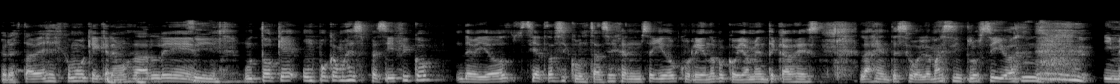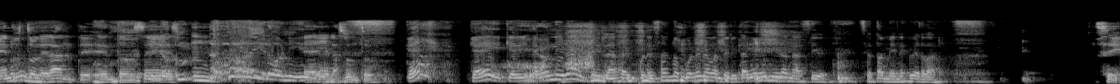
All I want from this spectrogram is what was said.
pero esta vez es como que queremos darle un toque un poco más específico debido a ciertas circunstancias que han seguido ocurriendo, porque obviamente cada vez la gente se vuelve más inclusiva mm. y menos tolerante. Entonces, ironía. el asunto. ¿Qué? ¿Qué? Que dijeron Irán, que las empresas no ponen la banderita que es Irán así. Eso también es verdad. Sí.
